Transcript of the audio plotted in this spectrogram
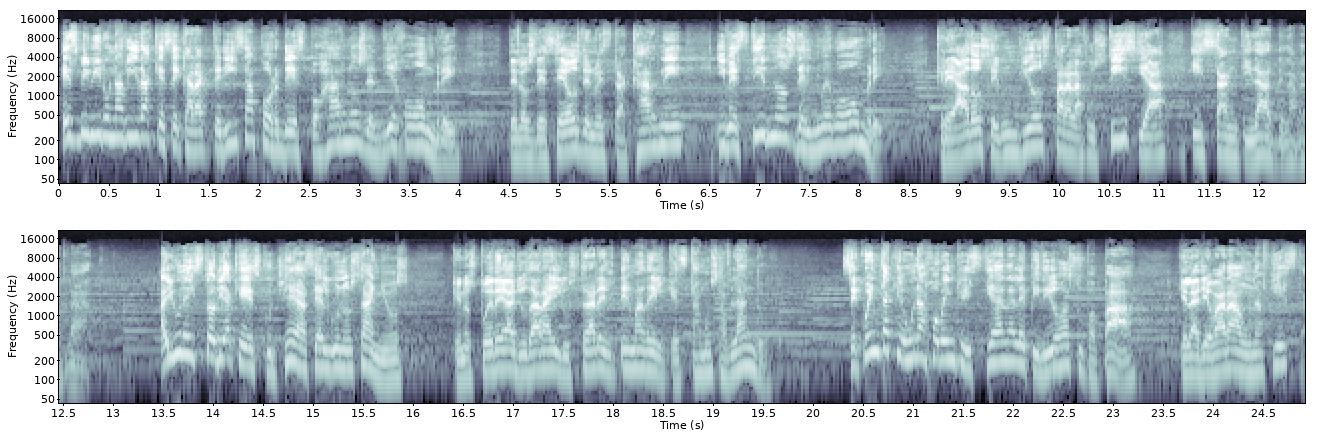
Es vivir una vida que se caracteriza por despojarnos del viejo hombre, de los deseos de nuestra carne y vestirnos del nuevo hombre, creado según Dios para la justicia y santidad de la verdad. Hay una historia que escuché hace algunos años que nos puede ayudar a ilustrar el tema del que estamos hablando. Se cuenta que una joven cristiana le pidió a su papá que la llevara a una fiesta.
